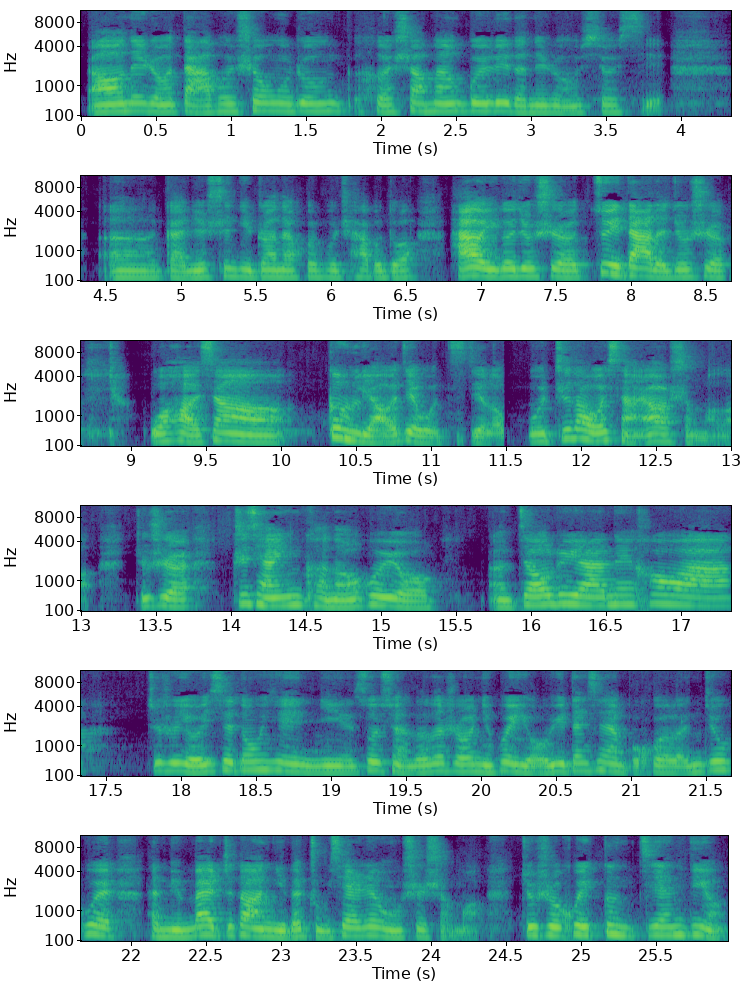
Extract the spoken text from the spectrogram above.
然后那种打破生物钟和上班规律的那种休息，嗯，感觉身体状态恢复差不多。还有一个就是最大的就是，我好像更了解我自己了，我知道我想要什么了。就是之前你可能会有嗯焦虑啊、内耗啊。就是有一些东西，你做选择的时候你会犹豫，但现在不会了，你就会很明白知道你的主线任务是什么，就是会更坚定。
